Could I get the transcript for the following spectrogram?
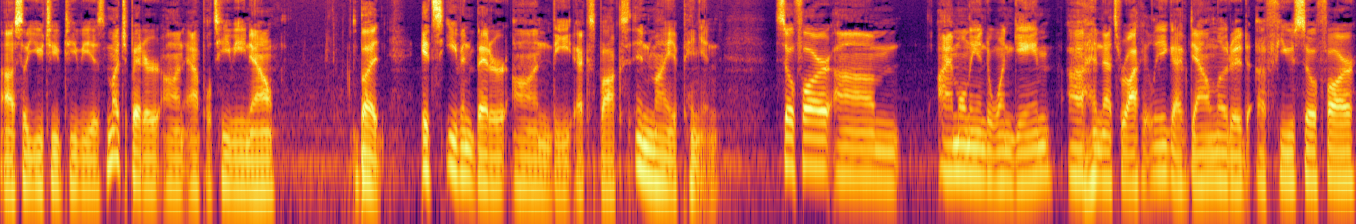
Uh, so YouTube TV is much better on Apple TV now, but it's even better on the Xbox, in my opinion. So far, um, I'm only into one game, uh, and that's Rocket League. I've downloaded a few so far,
